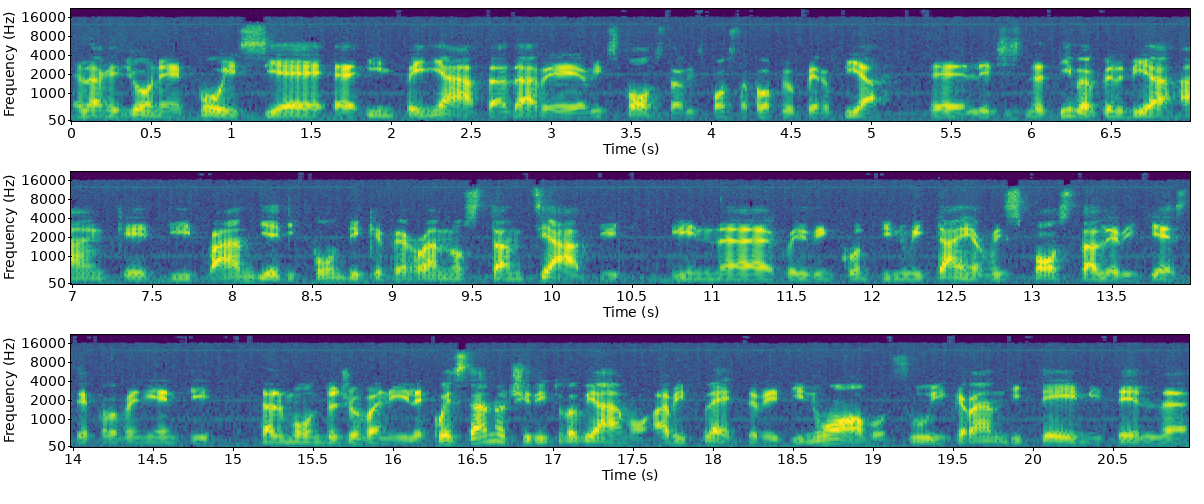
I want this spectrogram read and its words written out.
la regione poi si è eh, impegnata a dare risposta, risposta proprio per via eh, legislativa, per via anche di bandi e di fondi che verranno stanziati in, eh, in continuità, in risposta alle richieste provenienti dal mondo giovanile. Quest'anno ci ritroviamo a riflettere di nuovo sui grandi temi del,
